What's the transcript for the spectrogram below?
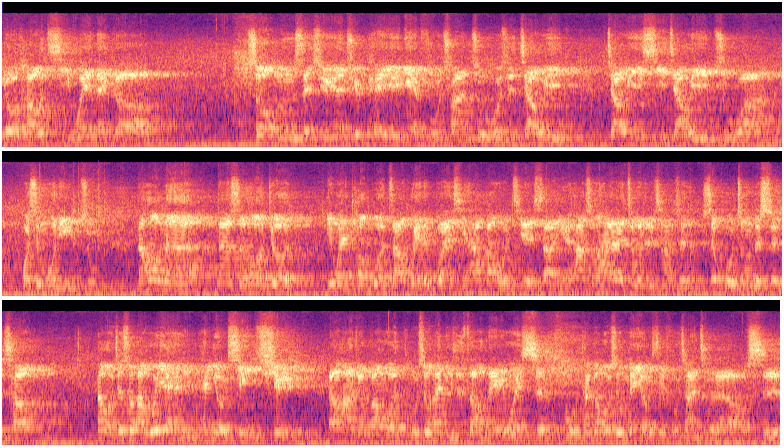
有好几位那个。送神学院去培育念福传组，或是教育教育系教育组啊，或是牧灵组。然后呢，那时候就因为透过招会的关系，他帮我介绍，因为他说他在做日常生生活中的神操。那我就说啊，我也很很有兴趣。然后他就帮我我说，哎，你是找哪一位神父？他跟我说没有，是福传组的老师。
